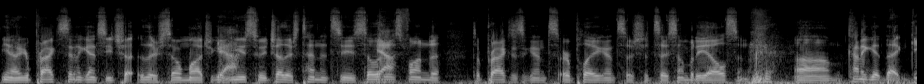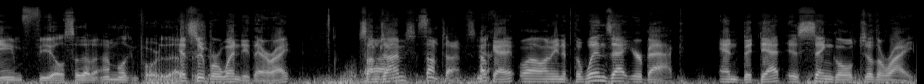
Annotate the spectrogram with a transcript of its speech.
you know you're practicing against each other so much. You're getting yeah. used to each other's tendencies, so yeah. it is fun to, to practice against or play against, I should say, somebody else, and um, kind of get that game feel. So that I'm looking forward to that. It's super sure. windy there, right? Sometimes. Uh, sometimes. Yeah. Okay. Well, I mean, if the wind's at your back and Badet is single to the right,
